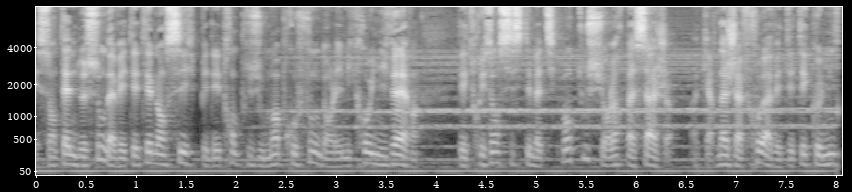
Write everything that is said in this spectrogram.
Des centaines de sondes avaient été lancées, pénétrant plus ou moins profond dans les micro-univers, détruisant systématiquement tout sur leur passage. Un carnage affreux avait été commis,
